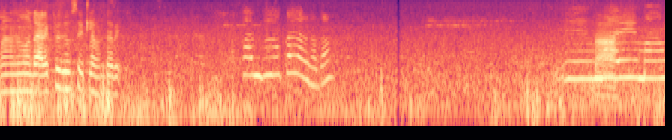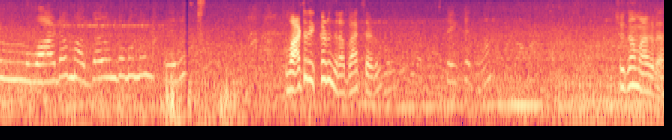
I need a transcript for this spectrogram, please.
మనం డైరెక్ట్ చూస్తే ఇట్లా ఉంటుంది. బ్లూ కలర్ కదా? మరి మనం వాటర్ మధ్యలో ఏది? వాటర్ ఇక్కడ ఉందిరా బ్యాక్ సైడ్? చూద్దాం ఆగరా.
